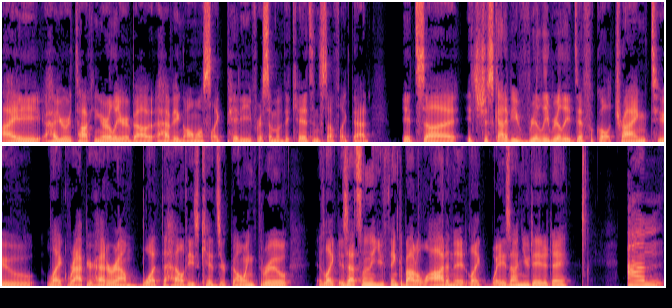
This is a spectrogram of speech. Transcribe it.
I, how you were talking earlier about having almost like pity for some of the kids and stuff like that. It's uh, it's just got to be really, really difficult trying to like wrap your head around what the hell these kids are going through. Like, is that something that you think about a lot and it like weighs on you day to day? Um,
